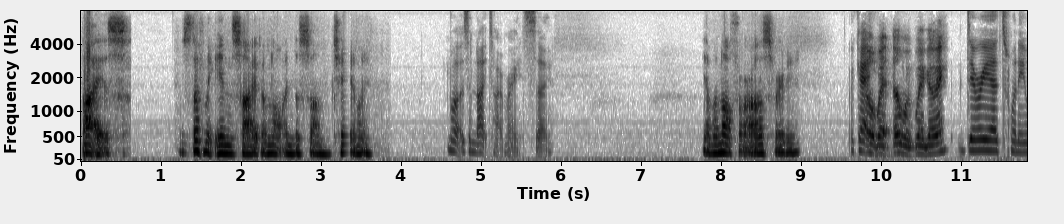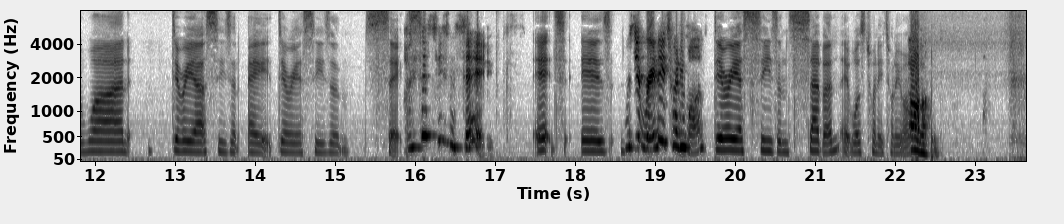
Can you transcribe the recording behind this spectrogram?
Bias. It's definitely inside and not in the sun, chilling. Well, it's a nighttime race, so Yeah, but not for us, really. okay. Oh wait, oh wait, we're going. Diriyah twenty one, Diriyah season eight, Diriyah season six. This is season six. It is Was it really twenty one? Diriyah season seven. It was twenty twenty one. Oh,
